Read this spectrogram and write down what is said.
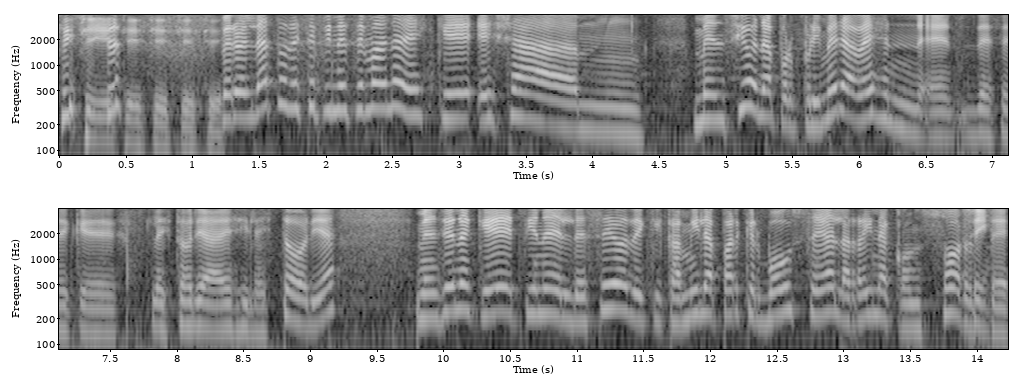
Sí, sí, sí, sí, sí. Pero el dato de este fin de semana es que ella mm, menciona por primera vez en- en- desde que la historia es y la historia. Menciona que tiene el deseo de que Camila Parker Bowles sea la reina consorte.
